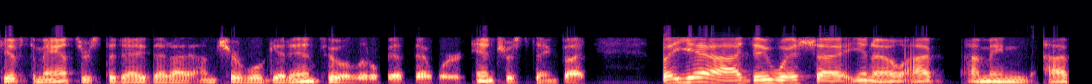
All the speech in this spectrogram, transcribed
give some answers today that I, I'm sure we'll get into a little bit that were interesting. But but yeah, I do wish I you know I I mean I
